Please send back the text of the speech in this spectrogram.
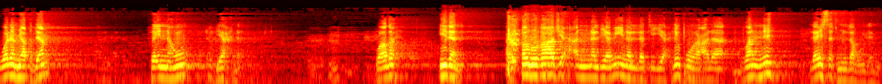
ولم يقدم فإنه يحنث واضح؟ إذن القول الراجح أن اليمين التي يحلفها على ظنه ليست من لغو اليمين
